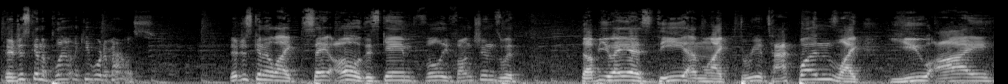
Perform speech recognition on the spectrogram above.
They're just gonna play on a keyboard and mouse. They're just gonna like say, oh, this game fully functions with WASD and like three attack buttons, like U, I,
